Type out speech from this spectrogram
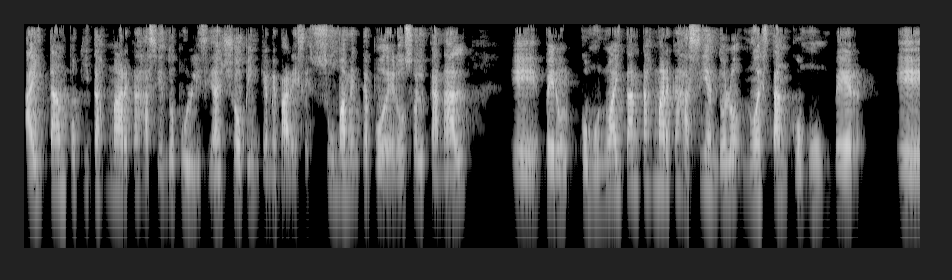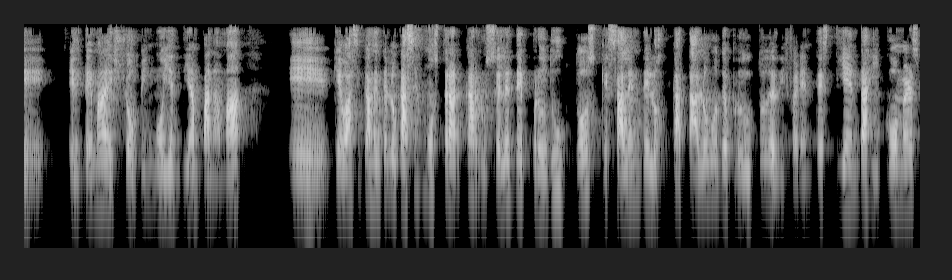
hay tan poquitas marcas haciendo publicidad en shopping que me parece sumamente poderoso el canal, eh, pero como no hay tantas marcas haciéndolo, no es tan común ver eh, el tema de shopping hoy en día en Panamá, eh, que básicamente lo que hace es mostrar carruseles de productos que salen de los catálogos de productos de diferentes tiendas e-commerce.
